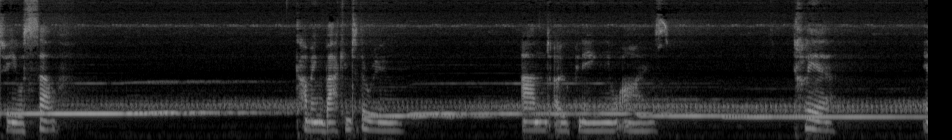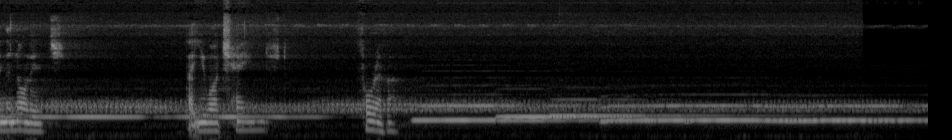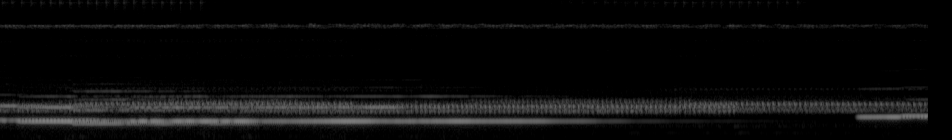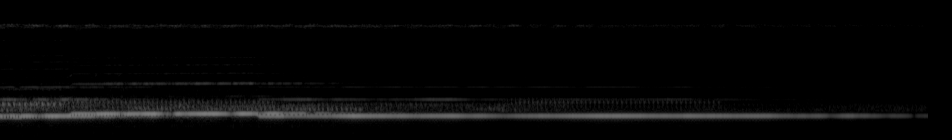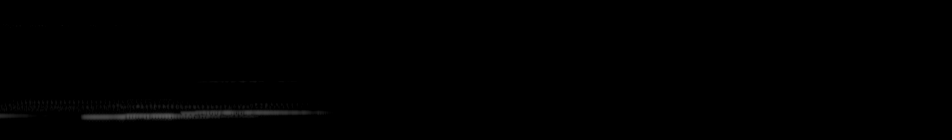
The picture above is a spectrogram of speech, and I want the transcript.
to yourself. Coming back into the room and opening your eyes, clear in the knowledge that you are changed forever.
